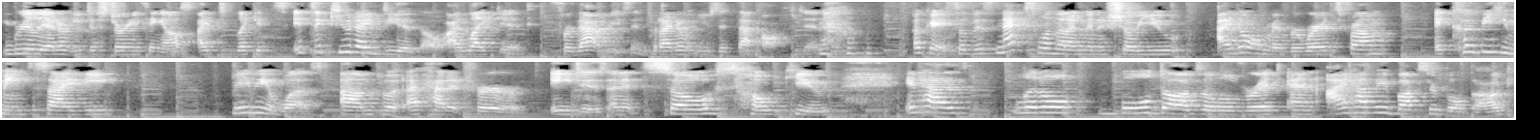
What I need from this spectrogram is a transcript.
really I don't need to stir anything else. I like it's it's a cute idea though. I like it for that reason, but I don't use it that often. okay, so this next one that I'm gonna show you, I don't remember where it's from. It could be Humane Society. Maybe it was, um, but I've had it for ages and it's so, so cute. It has little bulldogs all over it and I have a boxer bulldog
